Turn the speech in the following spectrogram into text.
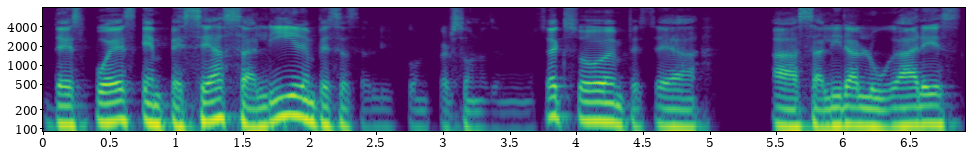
Después empecé a salir, empecé a salir con personas del mismo sexo, empecé a, a salir a lugares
